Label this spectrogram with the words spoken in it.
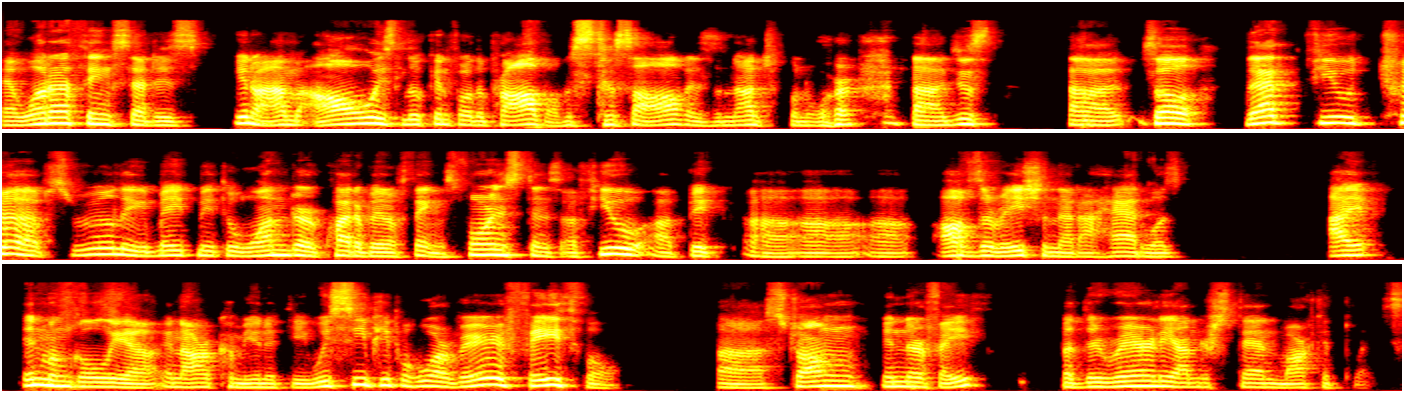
And what are things that is, you know, I'm always looking for the problems to solve as an entrepreneur. Uh, just uh, so that few trips really made me to wonder quite a bit of things. For instance, a few uh, big uh, uh, uh, observation that I had was, I in Mongolia in our community we see people who are very faithful, uh, strong in their faith, but they rarely understand marketplace.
